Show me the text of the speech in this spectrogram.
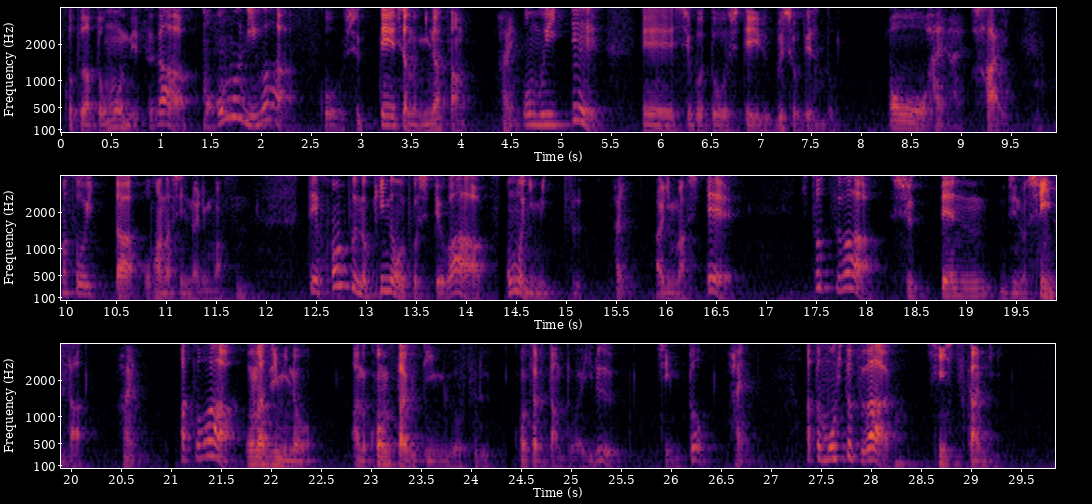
ことだと思うんですが、まあ、主にはこう出店者の皆さんを向いて、はい、えー、仕事をしている部署ですと。おはいはい。はい。まあ、そういったお話になります、うん、で本部の機能としては主に3つありまして、はい、1つは出店時の審査、はい、あとはおなじみのあのコンサルティングをするコンサルタントがいるチームと、はい、あともう一つは品質管理。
